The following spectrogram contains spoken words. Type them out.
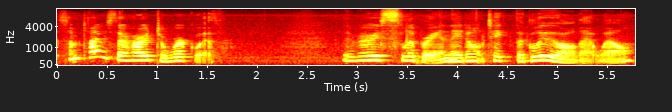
sometimes they're hard to work with. They're very slippery and they don't take the glue all that well.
